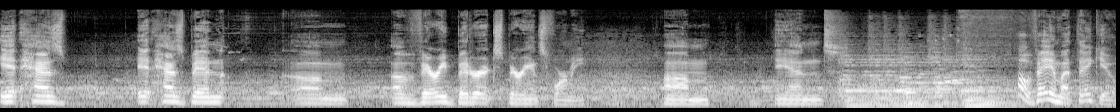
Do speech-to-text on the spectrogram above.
it has it has been um, a very bitter experience for me. Um, and oh, Vehement, thank you.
